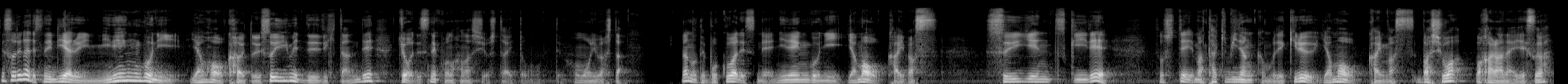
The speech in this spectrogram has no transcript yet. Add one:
で、それがですね、リアルに2年後に山を買うという、そういう夢で出てきたんで、今日はですね、この話をしたいと思って、思いました。なので僕はですね、2年後に山を買います。水源付きで、そして、まあ、焚き火なんかもできる山を買います。場所はわからないですが、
